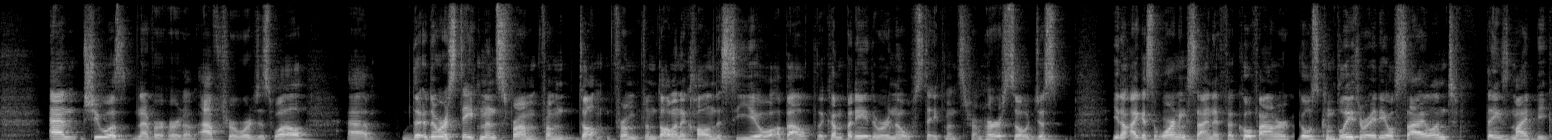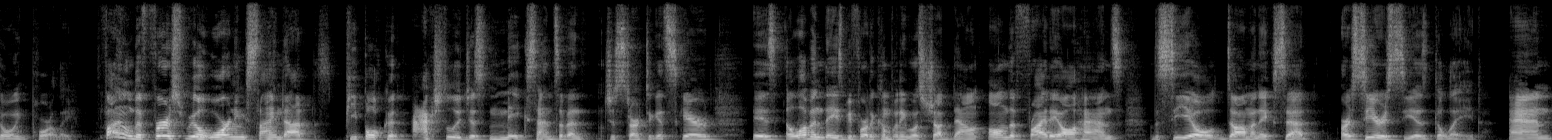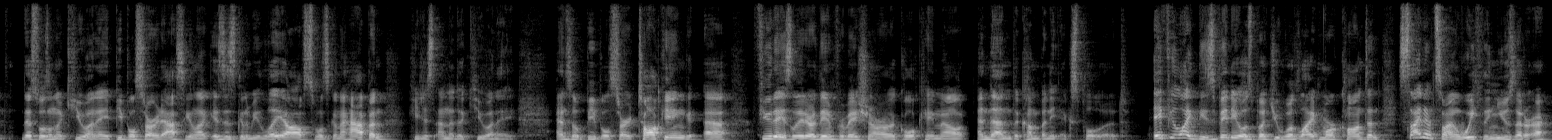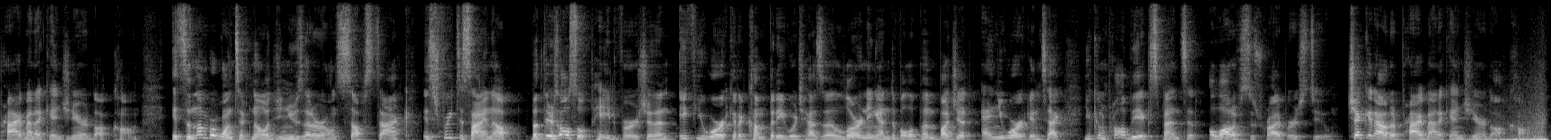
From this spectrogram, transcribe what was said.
And she was never heard of afterwards as well. Uh, there, there, were statements from from Dom, from from Dominic Holland, the CEO, about the company. There were no statements from her. So just you know, I guess a warning sign if a co-founder goes completely radio silent, things might be going poorly. Finally, the first real warning sign that people could actually just make sense of and just start to get scared is 11 days before the company was shut down on the Friday all hands, the CEO Dominic said, our Series C is delayed. And this wasn't a Q&A. People started asking like, is this going to be layoffs? What's going to happen? He just ended a Q&A. And so people started talking. Uh, a few days later, the information article came out and then the company exploded. If you like these videos but you would like more content, sign up to my weekly newsletter at pragmaticengineer.com. It's the number one technology newsletter on Substack. It's free to sign up, but there's also a paid version, and if you work at a company which has a learning and development budget and you work in tech, you can probably expense it. A lot of subscribers do. Check it out at pragmaticengineer.com.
